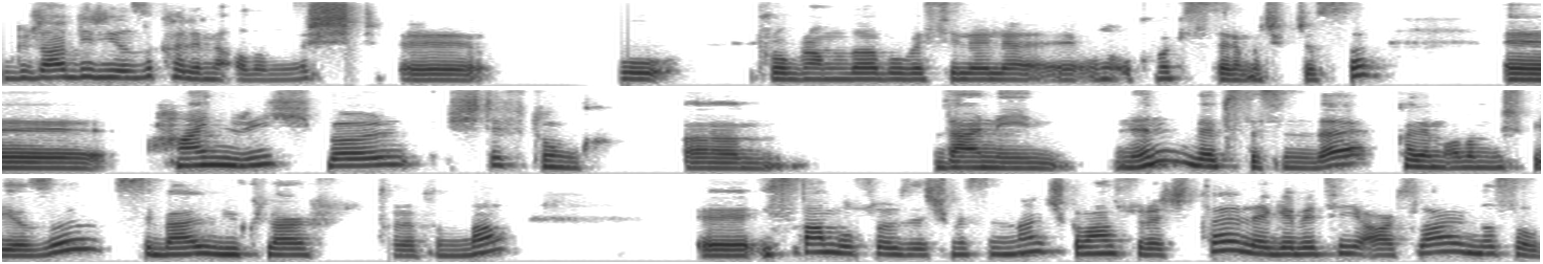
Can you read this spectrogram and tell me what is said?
güzel bir yazı kaleme alınmış. Bu programda bu vesileyle onu okumak isterim açıkçası. Heinrich Böll Stiftung Derneği'nin web sitesinde kaleme alınmış bir yazı. Sibel Yükler tarafından e, İstanbul Sözleşmesi'nden çıkılan süreçte LGBTİ artılar nasıl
